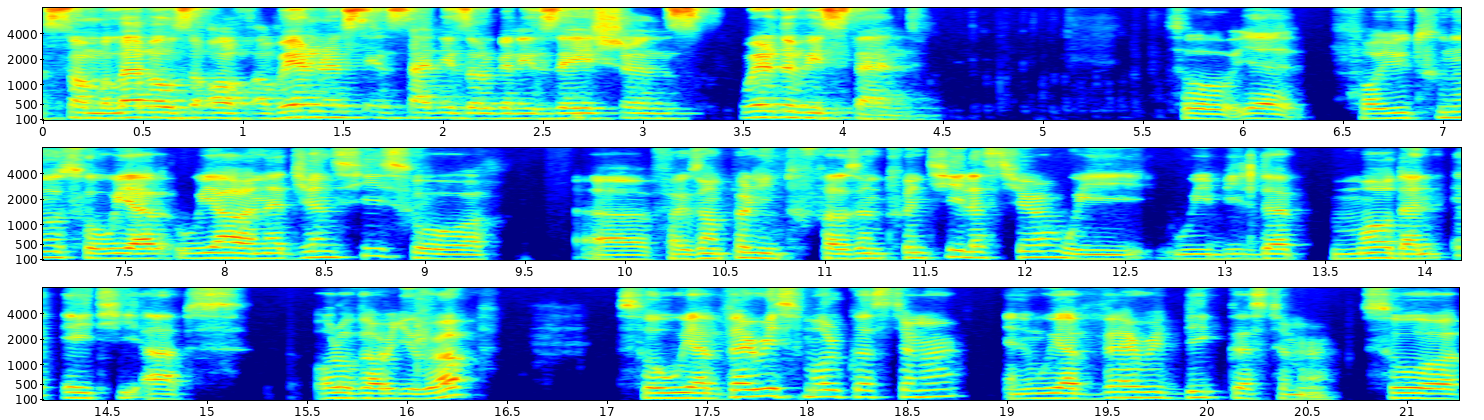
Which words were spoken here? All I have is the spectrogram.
some levels of awareness inside these organizations? Where do we stand? So yeah, for you to know, so we have we are an agency. So uh, for example, in 2020 last year, we we built up more than 80 apps all over Europe. So we have very small customer and we have very big customer. So uh,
